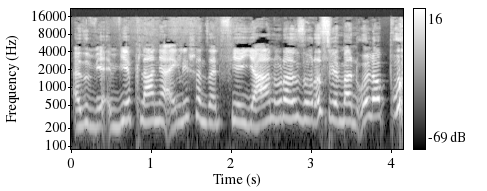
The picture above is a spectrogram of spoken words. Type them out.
also wir, wir planen ja eigentlich schon seit vier Jahren oder so, dass wir mal einen Urlaub buchen.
